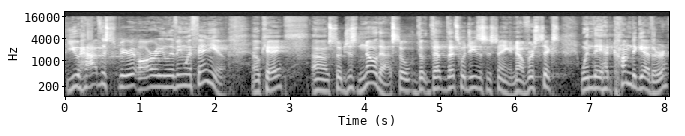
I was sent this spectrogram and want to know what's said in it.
You have the Spirit already living within you, okay? Uh, so just know that. So th- that, that's what Jesus is saying. Now, verse 6 when they had come together,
